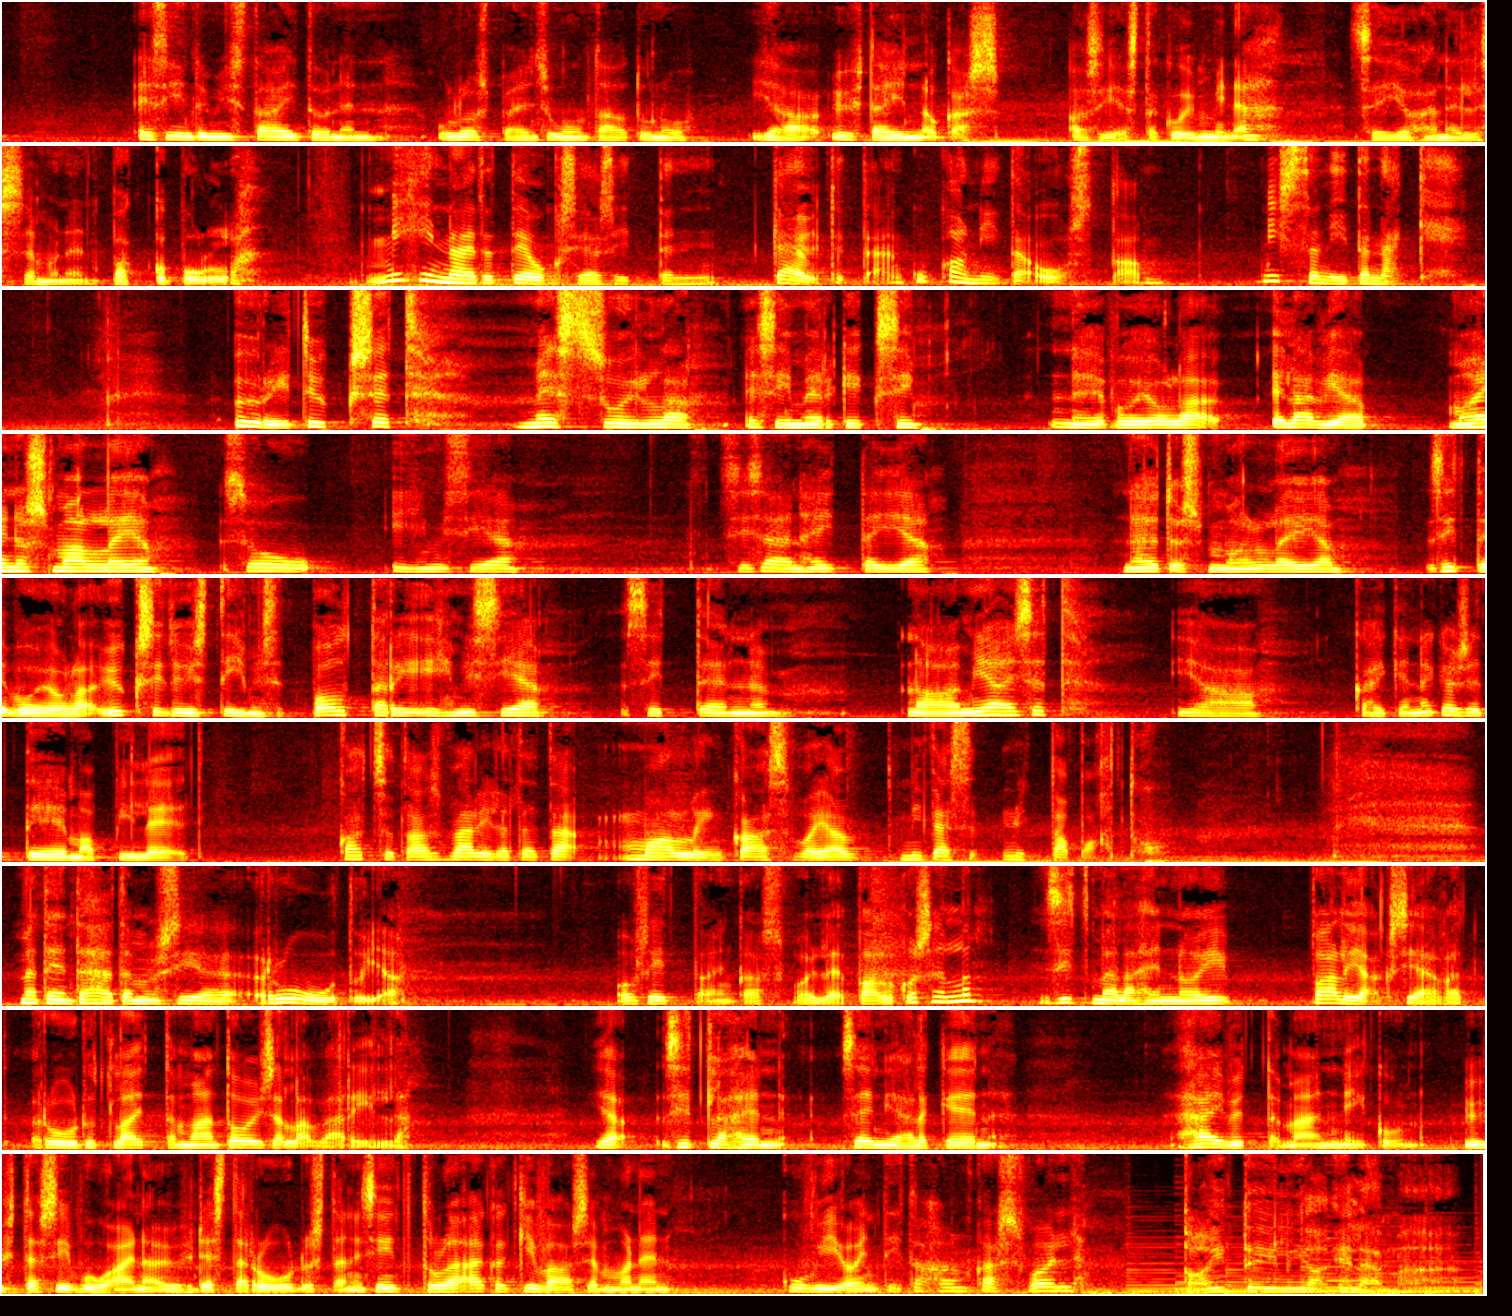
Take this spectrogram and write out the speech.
esiintymistaitoinen, ulospäin suuntautunut ja yhtä innokas asiasta kuin minä. Se ei ole hänelle semmoinen pakkopulla. Mihin näitä teoksia sitten käytetään? Kuka niitä ostaa? Missä niitä näkee? Yritykset, messuilla esimerkiksi. Ne voi olla eläviä mainosmalleja, show-ihmisiä, sisäänheittäjiä, näytösmalleja. Sitten voi olla yksityiset ihmiset, polttari-ihmisiä, sitten naamiaiset ja kaiken näköiset teemapileet. Katsotaan välillä tätä mallin kasvoja. Mitä nyt tapahtuu? Mä teen tähän tämmöisiä ruutuja osittain kasvoille valkoisella. Sitten mä lähden noin paljaksi jäävät ruudut laittamaan toisella värillä. Ja sitten lähden sen jälkeen häivyttämään niin kuin yhtä sivua aina yhdestä ruudusta, niin siitä tulee aika kiva semmoinen kuviointi tuohon kasvoille. Taiteilija elämää.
